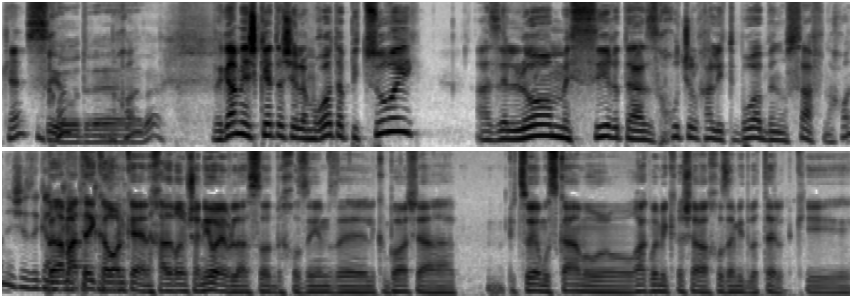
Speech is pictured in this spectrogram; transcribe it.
כן, נכון. סיעוד ו... נכון. זה. וגם יש קטע שלמרות הפיצוי, אז זה לא מסיר את הזכות שלך לתבוע בנוסף, נכון? יש איזה גם קטע כזה. ברמת העיקרון, כן, אחד הדברים שאני אוהב לעשות בחוזים זה לקבוע שהפיצוי המוסכם הוא רק במקרה שהחוזה מתבטל, כי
